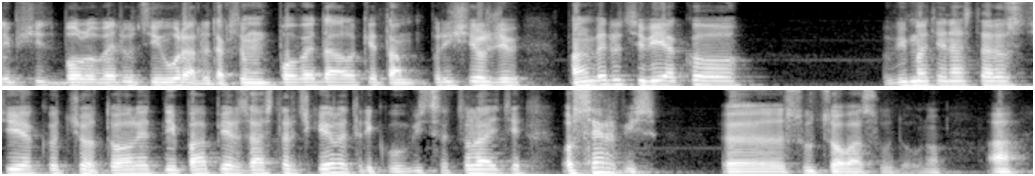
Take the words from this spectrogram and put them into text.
Lipšic bol vedúci úradu. Tak som mu povedal, keď tam prišiel, že pán vedúci, vy ako vy máte na starosti ako čo? Toaletný papier, zastrčky, elektriku. Vy sa chcete o servis e, sudcov a súdov. No. A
